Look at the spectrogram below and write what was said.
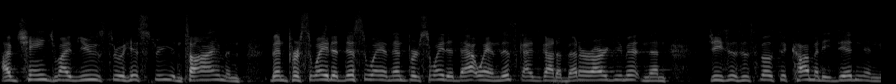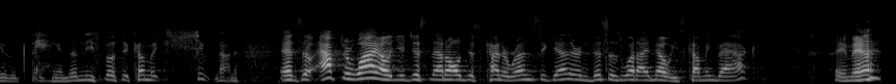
I've changed my views through history and time and been persuaded this way and then persuaded that way, and this guy's got a better argument, and then Jesus is supposed to come and he didn't, and you go, dang, and then he's supposed to come and shoot. Not. And so after a while, you just, that all just kind of runs together, and this is what I know. He's coming back. Yeah. Amen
